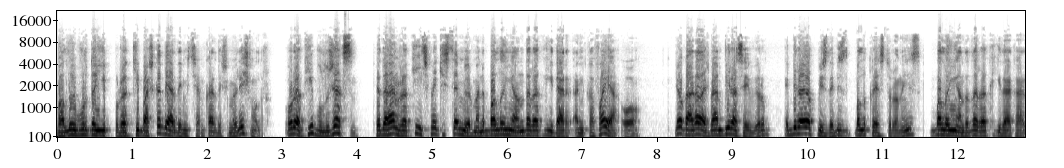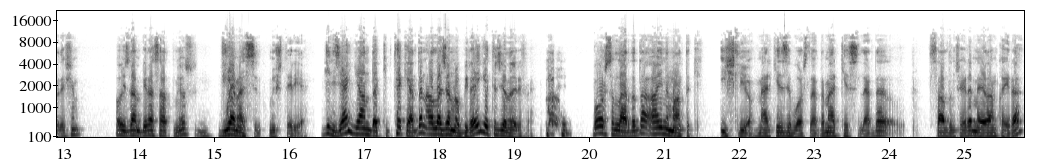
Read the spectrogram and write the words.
Balığı burada yiyip rakıyı başka bir yerde mi içeceğim kardeşim? Öyle iş mi olur? O rakıyı bulacaksın. Ya da ben rakı içmek istemiyorum. Hani balığın yanında rakı gider. Hani kafa ya o. Yok arkadaş ben bira seviyorum. E bira yok bizde. Biz balık restoranıyız. Balığın yanında da rakı gider kardeşim. O yüzden bira satmıyoruz diyemezsin müşteriye. Gideceksin yandaki tekelden alacaksın o birayı getireceksin herife. Borsalarda da aynı mantık işliyor. Merkezi borsalarda, merkezlerde saldın çayıra meydan kayıra.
